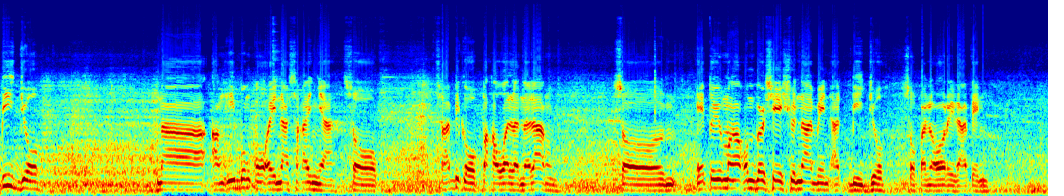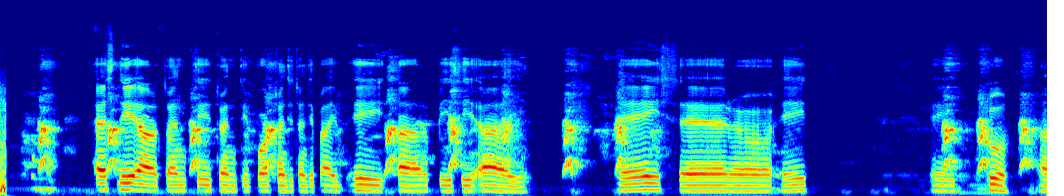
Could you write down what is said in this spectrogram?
video na ang ibon ko ay nasa kanya. So, sabi ko, pakawalan na lang. So, ito yung mga conversation namin at video. So, panoorin natin. SDR 2024-2025 ARPCI A0882 ang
